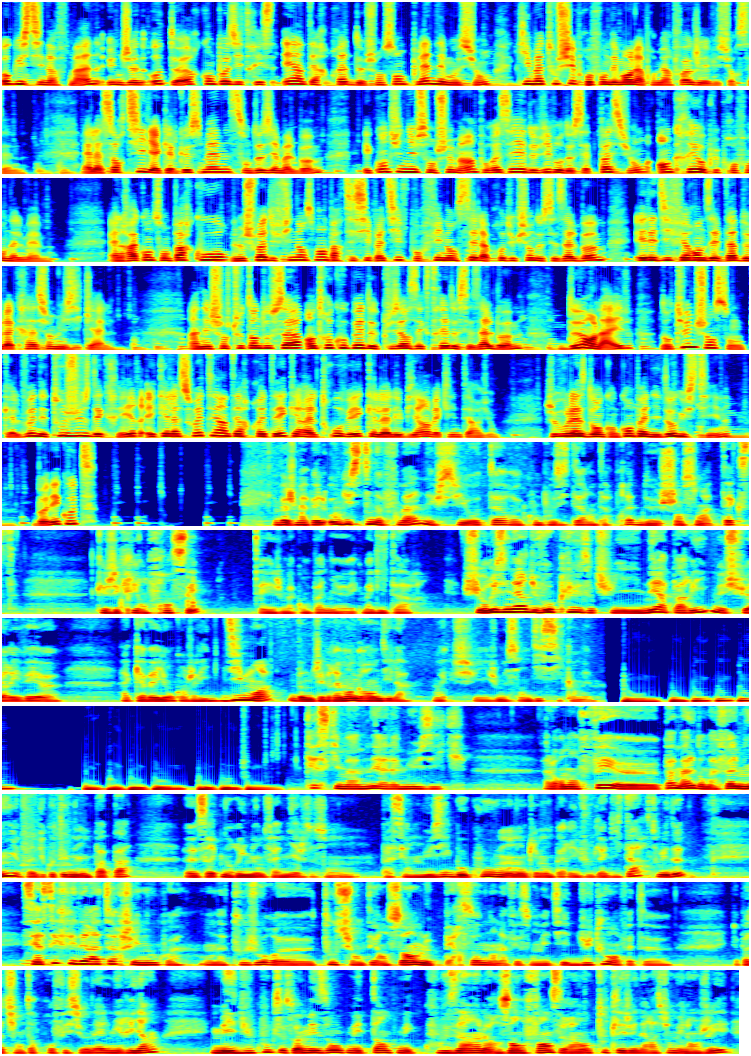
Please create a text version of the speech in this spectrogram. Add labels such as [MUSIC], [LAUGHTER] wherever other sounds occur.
Augustine Hoffman, une jeune auteure, compositrice et interprète de chansons pleines d'émotions qui m'a touchée profondément la première fois que je l'ai vue sur scène. Elle a sorti il y a quelques semaines son deuxième album, et continue son chemin pour essayer de vivre de cette passion ancrée au plus profond d'elle-même. Elle raconte son parcours, le choix du financement participatif pour financer la production de ses albums et les différentes étapes de la création musicale. Un échange tout en douceur, entrecoupé de plusieurs extraits de ses albums, deux en live, dont une chanson qu'elle venait tout juste d'écrire et qu'elle a souhaité interpréter car elle trouvait qu'elle allait bien avec l'interview. Je vous laisse donc en compagnie d'Augustine. Bonne écoute! Eh ben, je m'appelle Augustine Hoffman et je suis auteur, compositeur, interprète de chansons à texte que j'écris en français et je m'accompagne avec ma guitare. Je suis originaire du Vaucluse. Je suis née à Paris, mais je suis arrivée euh, à Cavaillon quand j'avais 10 mois, donc j'ai vraiment grandi là. Ouais, je, suis, je me sens d'ici quand même. Qu'est-ce qui m'a amené à la musique? Alors on en fait euh, pas mal dans ma famille, enfin du côté de mon papa. Euh, c'est vrai que nos réunions de famille, elles se sont passées en musique beaucoup. Mon oncle et mon père, ils jouent de la guitare tous les deux. C'est assez fédérateur chez nous, quoi. On a toujours euh, tous chanté ensemble. Personne n'en a fait son métier du tout, en fait. Il euh, n'y a pas de chanteur professionnel ni rien. Mais du coup, que ce soit mes oncles, mes tantes, mes cousins, leurs enfants, c'est vraiment toutes les générations mélangées.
